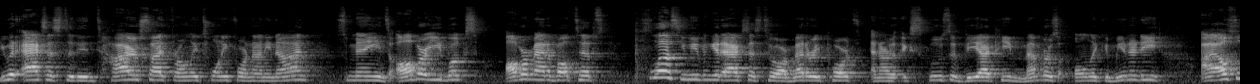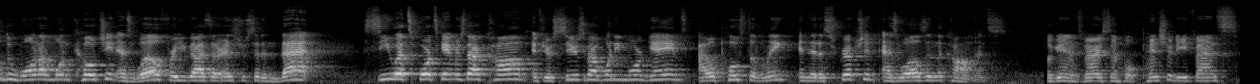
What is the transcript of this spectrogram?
You get access to the entire site for only $24.99. This means all of our ebooks, all of our Madden Vault tips, plus you even get access to our meta reports and our exclusive VIP members only community. I also do one-on-one -on -one coaching as well for you guys that are interested in that. See you at sportsgamerz.com. If you're serious about winning more games, I will post a link in the description as well as in the comments. Again, it's very simple. Pinch your defense,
